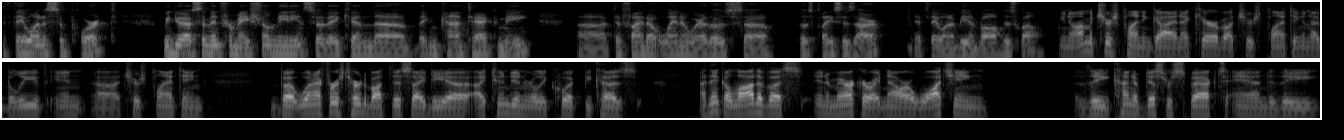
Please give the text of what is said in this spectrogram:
if they want to support, we do have some informational meetings, so they can uh, they can contact me uh, to find out when and where those uh, those places are if they want to be involved as well. You know, I'm a church planting guy, and I care about church planting, and I believe in church planting. But when I first heard about this idea, I tuned in really quick because I think a lot of us in America right now are watching the kind of disrespect and the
